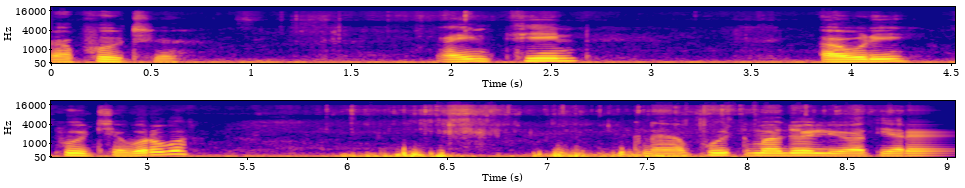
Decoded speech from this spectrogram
આ ફૂટ છે. અહીંથી આવડી ફૂટ છે, બરાબર? અને આ ફૂટમાં જોઈ લ્યો અત્યારે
